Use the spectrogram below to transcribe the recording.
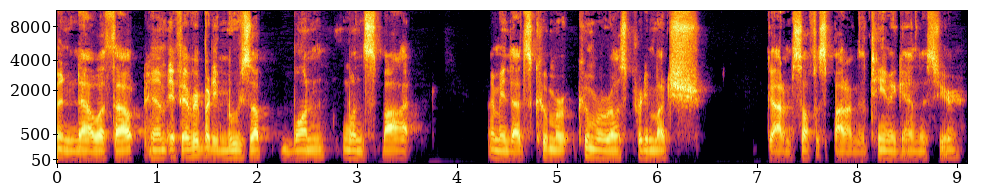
and now without him, if everybody moves up one one spot, I mean that's Kumar Kumerow's pretty much got himself a spot on the team again this year,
